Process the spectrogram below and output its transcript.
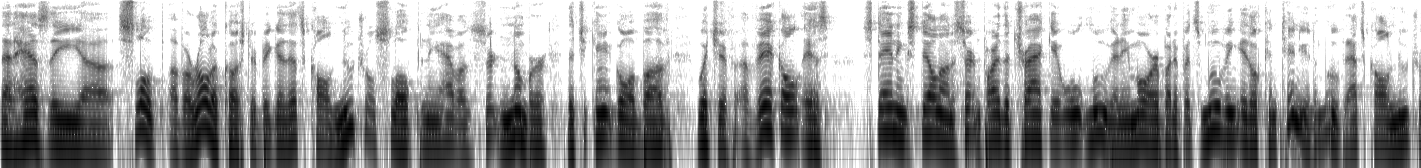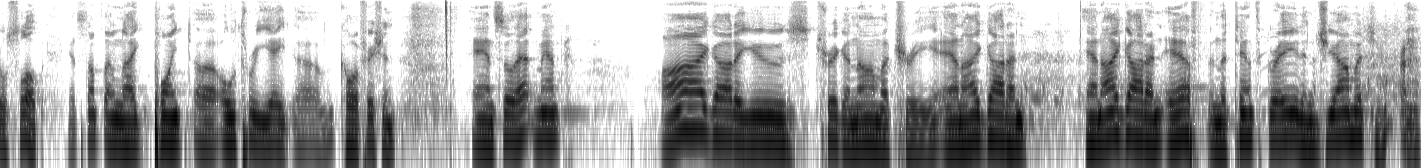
that has the uh, slope of a roller coaster because that's called neutral slope, and you have a certain number that you can't go above. Which, if a vehicle is standing still on a certain part of the track, it won't move anymore. But if it's moving, it'll continue to move. That's called neutral slope. It's something like 0.038 uh, coefficient, and so that meant I got to use trigonometry, and I got an and I got an F in the tenth grade in geometry.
